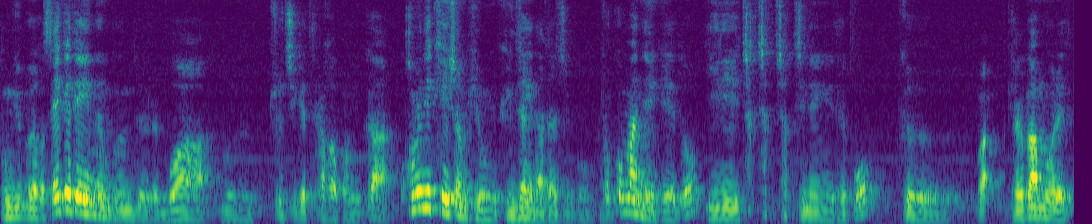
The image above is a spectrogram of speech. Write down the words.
동기부여가 세게 돼 있는 분들을 모아놓는 조직에 들어가 보니까 커뮤니케이션 비용이 굉장히 낮아지고 조금만 얘기해도 일이 착착착 진행이 되고 그 와- 결과물의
